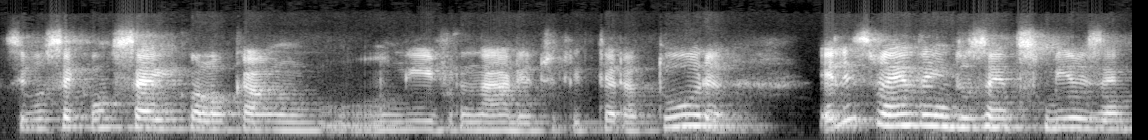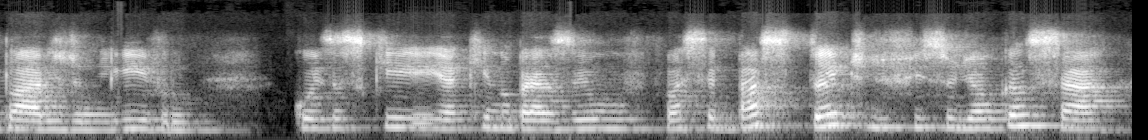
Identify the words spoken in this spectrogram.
se você consegue colocar um, um livro na área de literatura, eles vendem 200 mil exemplares de um livro, coisas que aqui no Brasil vai ser bastante difícil de alcançar.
